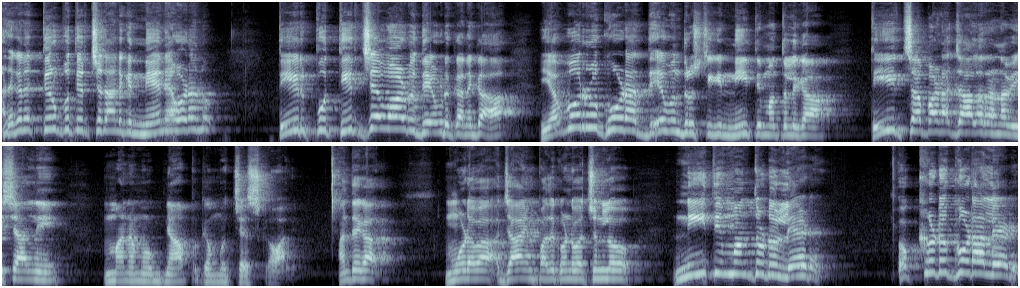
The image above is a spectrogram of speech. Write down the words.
అందుకని తీర్పు తీర్చడానికి నేనెవడను? తీర్పు తీర్చేవాడు దేవుడు కనుక ఎవరు కూడా దేవుని దృష్టికి నీతిమంతులుగా తీర్చబడజాలరన్న విషయాల్ని మనము జ్ఞాపకము చేసుకోవాలి. అంతేగా మూడవ అధ్యాయం పదకొండు వచనంలో నీతిమంతుడు లేడు ఒక్కడు కూడా లేడు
